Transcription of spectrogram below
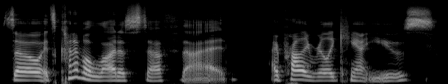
So it's kind of a lot of stuff that I probably really can't use,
